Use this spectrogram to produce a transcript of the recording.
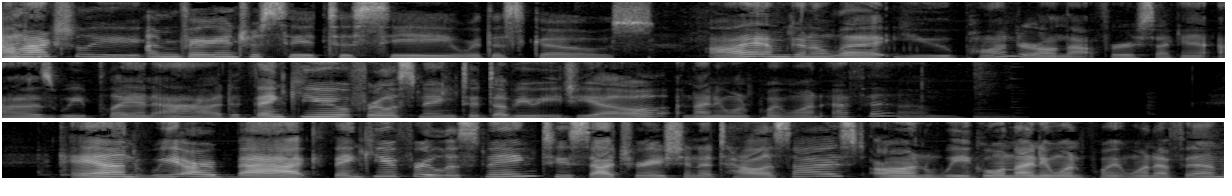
I'm, I'm- actually I'm very interested to see where this goes. I am going to let you ponder on that for a second as we play an ad. Thank you for listening to WEGL 91.1 FM. And we are back. Thank you for listening to Saturation Italicized on Weagle 91.1 FM.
